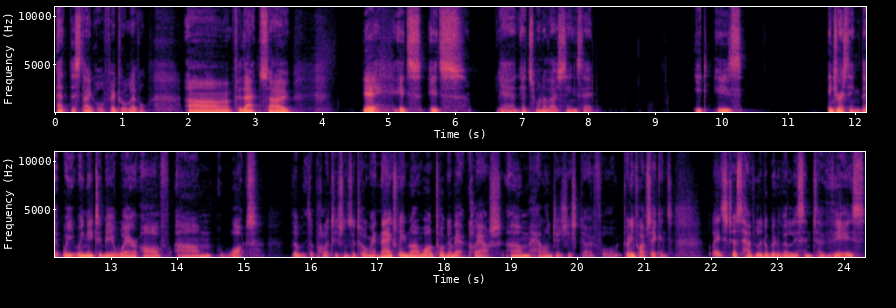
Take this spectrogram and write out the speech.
at the state or federal level. uh, for that. So yeah, it's it's yeah, it's one of those things that it is interesting that we, we need to be aware of um, what the, the politicians are talking about. And actually, while talking about Klaus, um, how long does this go for? 25 seconds. Let's just have a little bit of a listen to this.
